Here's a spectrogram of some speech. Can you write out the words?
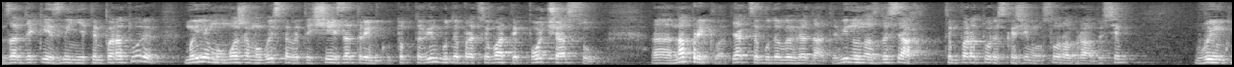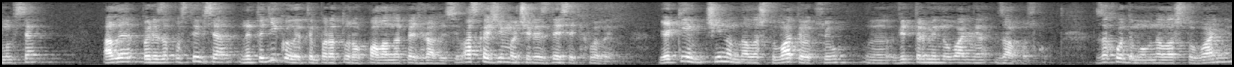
завдяки зміні температури, ми йому можемо виставити ще й затримку. Тобто він буде працювати по часу. Е, Наприклад, як це буде виглядати? Він у нас досяг температури, скажімо, 40 градусів, вимкнувся, але перезапустився не тоді, коли температура впала на 5 градусів, а скажімо, через 10 хвилин. Яким чином налаштувати оцю відтермінування запуску? Заходимо в налаштування,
